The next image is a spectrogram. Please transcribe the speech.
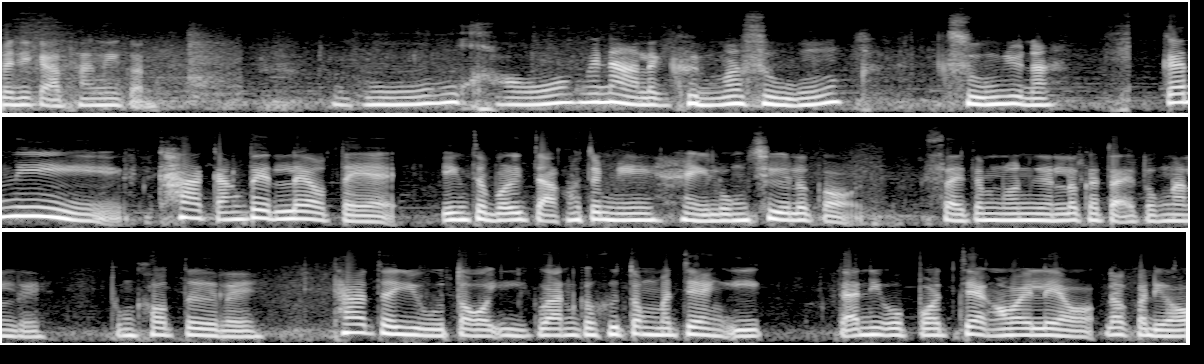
บรรยากาศทางนี้ก่อนโอ้โหเขาไม่น่าเลยขึ้นมาสูงสูงอยู่นะ ก็นี่ค่ากางเต้นท์แล้วแต่เองจะบริจาคเขาจะมีให้ลงชื่อแล้วก็ใส่จำนวนเงินแล้วก็จ่ายตรงนั้นเลย ตรงเคาน์เตอร์เลย ถ้าจะอยู่ต่ออีกวันก็คือต้องมาแจ้งอีก แต่อันนี้โอปอแจ้งเอาไว้แล้ว แล้วก็เดี๋ยว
